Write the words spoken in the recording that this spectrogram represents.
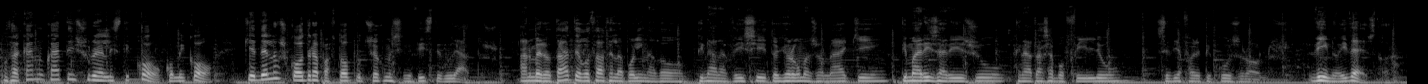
που θα κάνουν κάτι σουρεαλιστικό, κομικό και εντελώς κόντρα από αυτό που τους έχουμε συνηθίσει στη δουλειά τους. Αν με ρωτάτε, εγώ θα ήθελα πολύ να δω την Άννα Βύση, τον Γιώργο Μαζονάκη, τη Μαρίζα Ρίζου, την Ατάσα Αποφίλιου σε διαφορετικούς ρόλους. Δίνω ιδέες τώρα.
